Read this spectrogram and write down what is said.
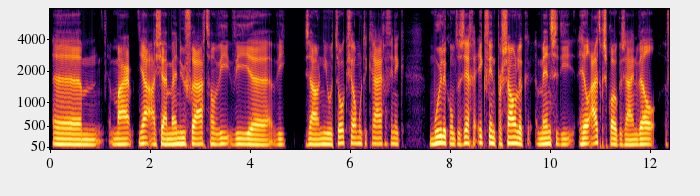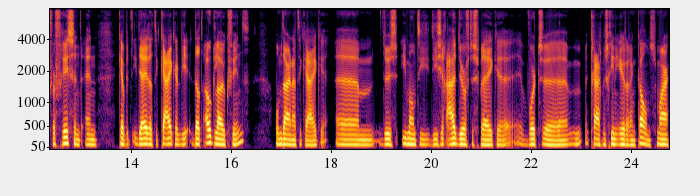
Ehm, maar ja, als jij mij nu vraagt van wie, wie, wie zou een nieuwe talkshow moeten krijgen, vind ik moeilijk om te zeggen. Ik vind persoonlijk mensen die heel uitgesproken zijn wel verfrissend. En ik heb het idee dat de kijker die, dat ook leuk vindt om daar naar te kijken. Ehm, dus iemand die, die zich uit durft te spreken, eh, wordt, eh, krijgt misschien eerder een kans. Maar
